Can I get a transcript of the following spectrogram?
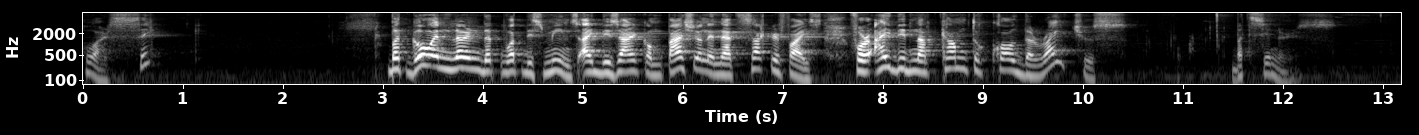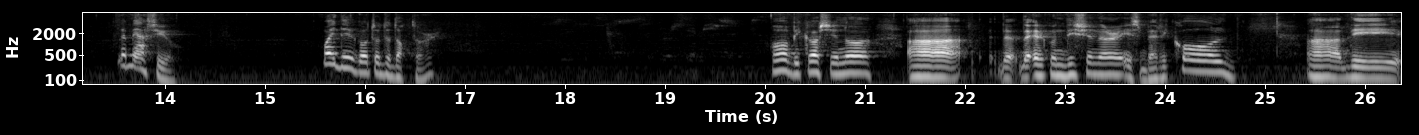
who are sick? But go and learn that what this means. I desire compassion and not sacrifice, for I did not come to call the righteous, but sinners. Let me ask you, why do you go to the doctor? Oh, because you know uh, the, the air conditioner is very cold. Uh, the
